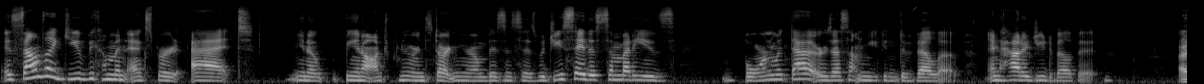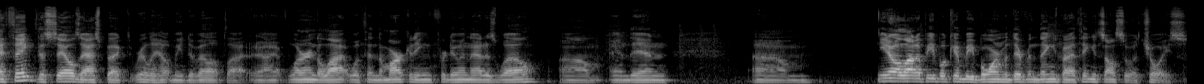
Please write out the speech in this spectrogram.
it sounds like you've become an expert at, you know, being an entrepreneur and starting your own businesses. Would you say that somebody is born with that or is that something you can develop? And how did you develop it? I think the sales aspect really helped me develop that. And I've learned a lot within the marketing for doing that as well. Um, and then, um, you know, a lot of people can be born with different things, but I think it's also a choice.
